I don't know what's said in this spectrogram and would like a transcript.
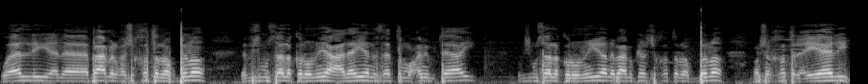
وقال لي أنا بعمل عشان خاطر ربنا. مفيش مساءلة قانونية عليا. أنا سألت المحامي بتاعي. مفيش مساءلة قانونية أنا بعمل كده عشان خاطر ربنا وعشان خاطر عيالي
